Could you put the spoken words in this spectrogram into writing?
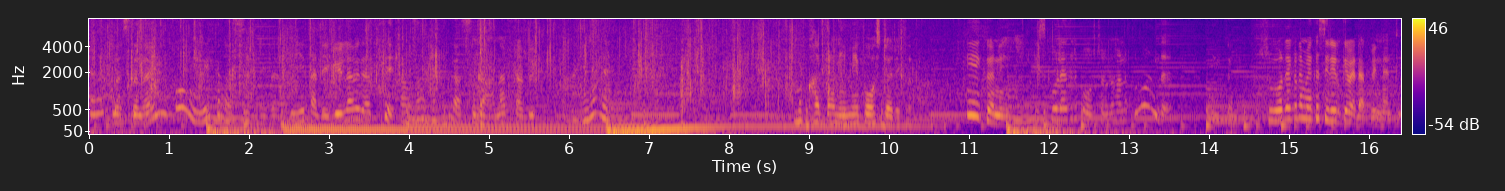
ලස්සනයි ඔව් ඒක ලස්සනයි බෑ. ඊයේ කඩේ ගිහලා අපි ගත්තේ ආහ් ලස්සන. ගානත් අඩුයි එහෙමද? මොකක්ද අනේ මේ පෝස්ටර් එක? ඒකනේ ඉස්කෝලේ ඇතුලේ පෝස්ටර් ගහන්න පුළුවන්ද ඒකනේ. ෂුවර් එකට මේක සිරිල්ගේ වැඩක් වෙන්නේ නැති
